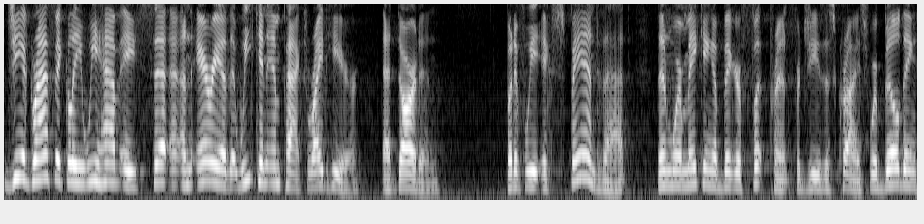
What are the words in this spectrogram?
geographically we have a an area that we can impact right here at Dardenne. But if we expand that, then we're making a bigger footprint for Jesus Christ. We're building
